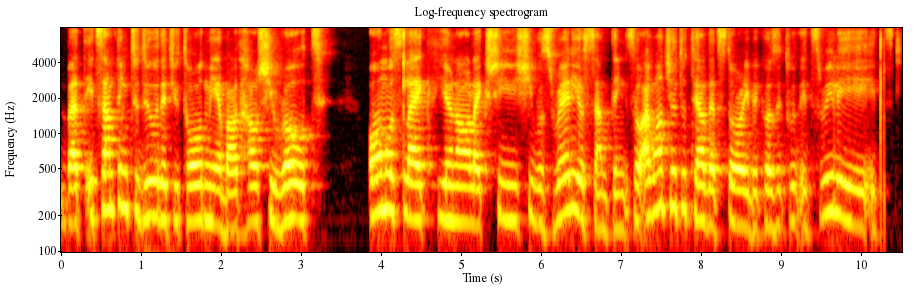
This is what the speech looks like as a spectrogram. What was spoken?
but it's something to do that you told me about how she wrote almost like you know like she she was ready or something so i want you to tell that story because it would it's really it's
